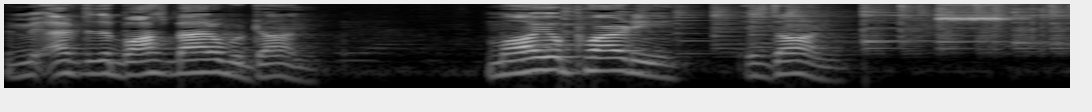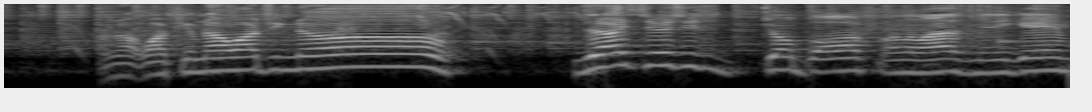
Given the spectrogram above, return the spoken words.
After the boss battle, we're done. Mario Party is done. I'm not watching. I'm not watching. No. Did I seriously just jump off on the last mini game?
